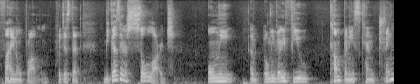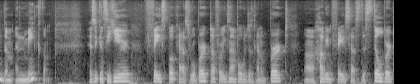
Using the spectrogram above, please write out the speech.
final problem, which is that because they are so large, only uh, only very few companies can train them and make them. As you can see here, Facebook has RoBERTa, for example, which is kind of BERT. Uh, Hugging Face has DistilBERT,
